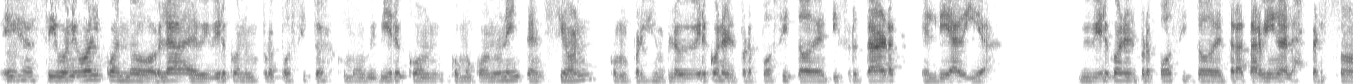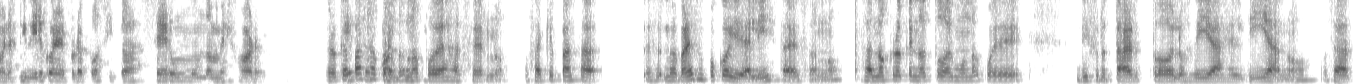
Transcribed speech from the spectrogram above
es así. Bueno, igual cuando hablaba de vivir con un propósito, es como vivir con, como con una intención, como por ejemplo vivir con el propósito de disfrutar el día a día, vivir con el propósito de tratar bien a las personas, vivir con el propósito de hacer un mundo mejor. Pero ¿qué pasa cuando no puedes hacerlo? O sea, ¿qué pasa? Me parece un poco idealista eso, ¿no? O sea, no creo que no todo el mundo puede disfrutar todos los días el día, ¿no? O sea,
